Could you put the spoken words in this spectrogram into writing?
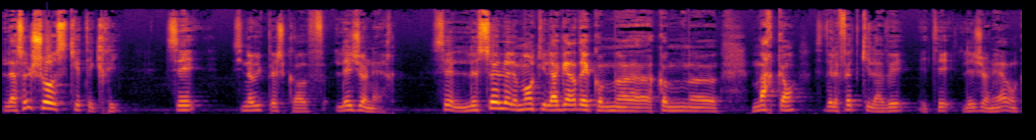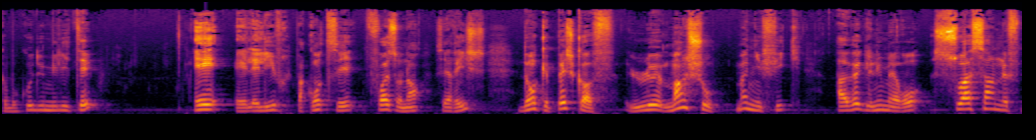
la seule chose qui est écrite, c'est Sinovi Peshkov, légionnaire. C'est le seul élément qu'il a gardé comme, euh, comme euh, marquant, c'était le fait qu'il avait été légionnaire, donc beaucoup d'humilité. Et, et, les livres, par contre, c'est foisonnant, c'est riche. Donc Peshkov, le manchot magnifique, avec le numéro 69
